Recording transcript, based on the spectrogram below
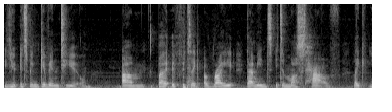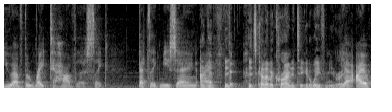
you it's been given to you. Um, but if it's like a right, that means it's a must have. Like you have the right to have this. Like that's like me saying I Like have it, the, it, it's kind of a crime to take it away from you, right? yeah, I have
